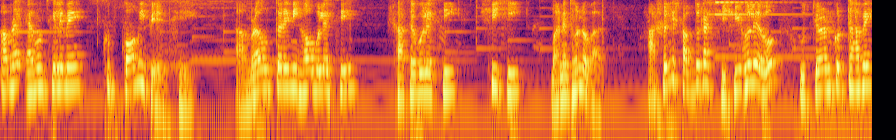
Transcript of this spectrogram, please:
আমরা এমন ছেলে মেয়ে খুব কমই পেয়েছি। আমরা উত্তরে নিহাও বলেছি সাথে বলেছি শিশি মানে ধন্যবাদ। আসলে শব্দটা শিশি হলেও উচ্চারণ করতে হবে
